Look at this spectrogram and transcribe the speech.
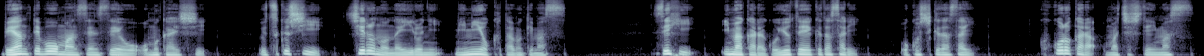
ベアンテ・ボーマン先生をお迎えし、美しいチェロの音色に耳を傾けます。ぜひ今からご予定くださり、お越しください。心からお待ちしています。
